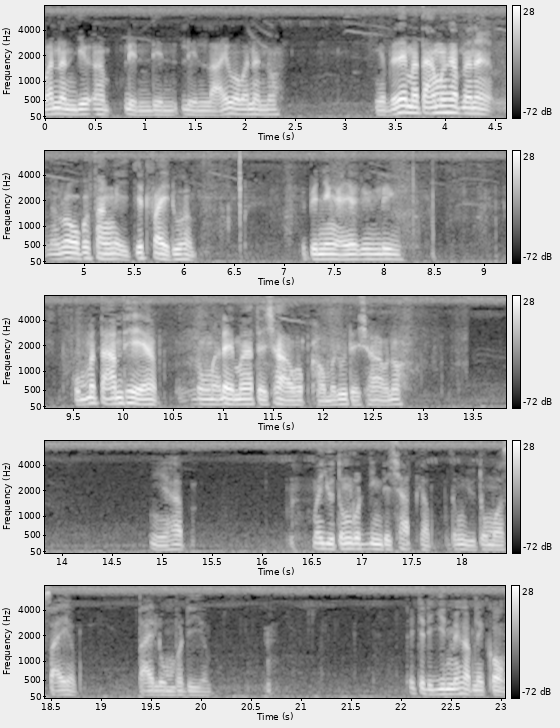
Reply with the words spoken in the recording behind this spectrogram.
วันนั้นเยอะครับเล่นเล่นเล่นหลายกว่าวันนั้นเนาะเงียบได้มาตามกันครับนั่นน่ะนั่นเราไปฟังไอ้เจ็ดไฟดูครับ จะเป็นยังไงลิงลิงผมมาตามเทครับลงมาได้มาแต่เช้าครับ เขามาดูแต่เช้าเนาะ นี่ครับ มาอยู่ตรงรถยิงแต่ชัดครับ ต้องอยู่ตรงมอไซค์ครับ ตายลมพอดีครับจะจะได้ยินไหมครับในกล่อง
